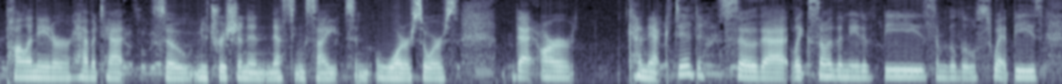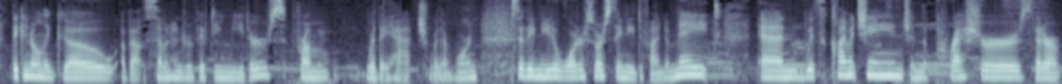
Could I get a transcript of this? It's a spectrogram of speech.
pollinator habitat so nutrition and nesting sites and water source that are connected so that like some of the native bees, some of the little sweat bees, they can only go about 750 meters from where they hatch, where they're born. So they need a water source, they need to find a mate. And with climate change and the pressures that are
